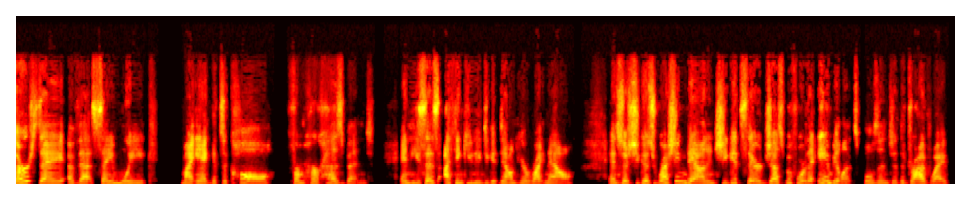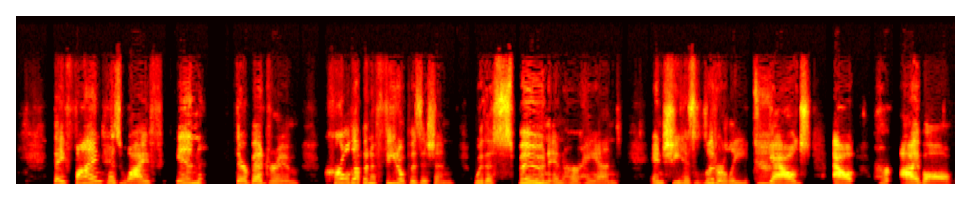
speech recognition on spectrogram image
Thursday of that same week, my aunt gets a call from her husband. And he says, I think you need to get down here right now. And so mm-hmm. she goes rushing down and she gets there just before the ambulance pulls into the driveway. They find his wife in their bedroom, curled up in a fetal position with a spoon in her hand. And she has literally gouged out her eyeball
